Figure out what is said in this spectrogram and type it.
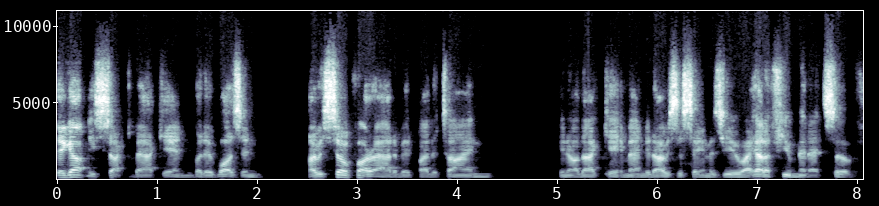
they got me sucked back in, but it wasn't. I was so far out of it by the time, you know, that game ended. I was the same as you. I had a few minutes of,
